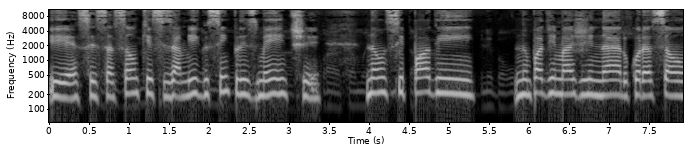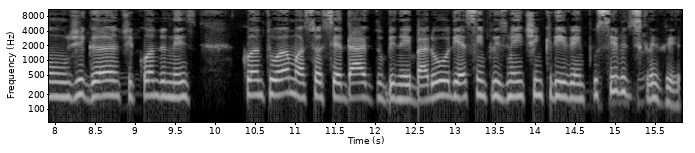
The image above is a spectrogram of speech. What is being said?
e a sensação que esses amigos simplesmente não se podem, não podem imaginar o coração gigante quando quanto amo a sociedade do Binei Baruri é simplesmente incrível, é impossível descrever.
